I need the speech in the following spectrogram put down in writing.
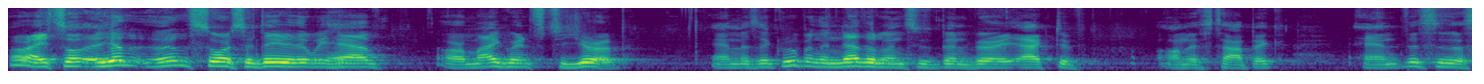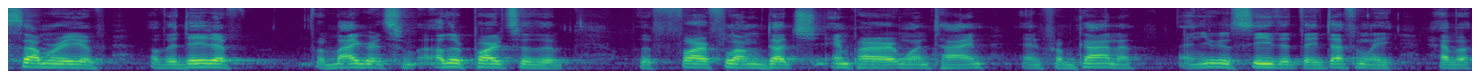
All right, so the other, the other source of data that we have are migrants to Europe. And there's a group in the Netherlands who's been very active on this topic. And this is a summary of, of the data for migrants from other parts of the, the far-flung Dutch Empire at one time and from Ghana. And you can see that they definitely have a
